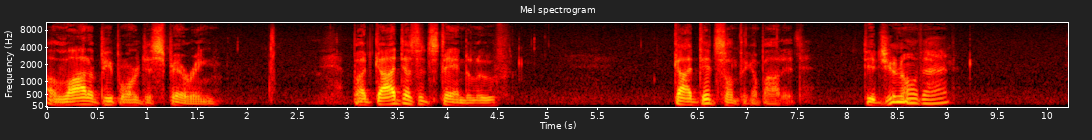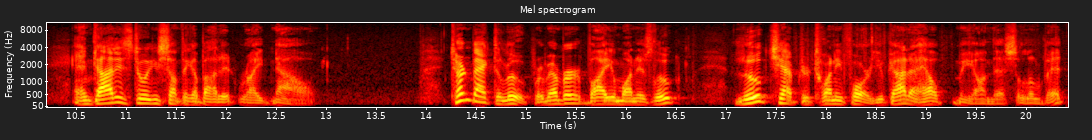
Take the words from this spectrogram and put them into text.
A lot of people are despairing. But God doesn't stand aloof. God did something about it. Did you know that? And God is doing something about it right now. Turn back to Luke. Remember, volume one is Luke? Luke chapter 24. You've got to help me on this a little bit.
